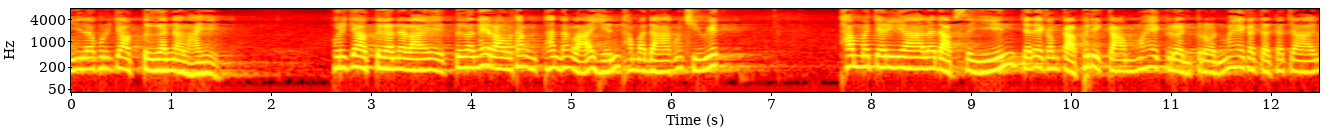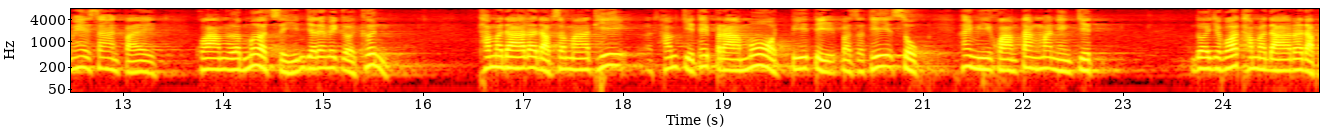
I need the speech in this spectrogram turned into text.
นี้ แล้วพระเจ้าเตือนอะไรพระเจ้าเตือนอะไร เตือนให้เราทั้งท่านทั้งหลายเห็นธรรมดาของชีวิต ธรรมจริยาระดับศีล จะได้กำกับพฤติกรรม ไม่ให้เกลื่อนกลน ไม่ให้กระจัดกระจายไม่ให้ซ่านไป ความละเมิดศีลจะได้ไม่เกิดขึ้น ธรรมดาระดับสมาธิทำจิตให้ปราโมทปีติปัสสธิสุข ให้มีความตั้งมั่นแห่งจิต โดยเฉพาะธรรมดาระดับ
